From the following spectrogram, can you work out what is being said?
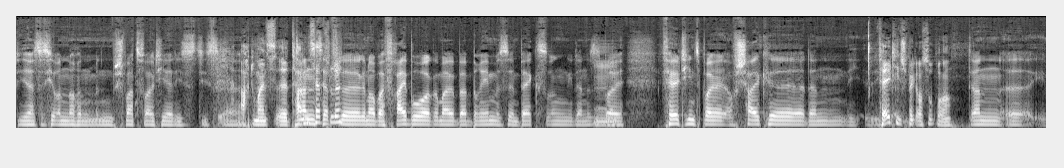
wie heißt es hier unten noch in, in Schwarzwald hier, dieses, dieses, äh, Ach, du meinst äh, Tannenzäpfle? Tannenzäpfle, genau, bei Freiburg, bei, bei Bremen ist es in Becks irgendwie, dann Mhm. ist es bei Feltins bei, auf Schalke, dann, Feltin schmeckt auch super. dann, äh,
